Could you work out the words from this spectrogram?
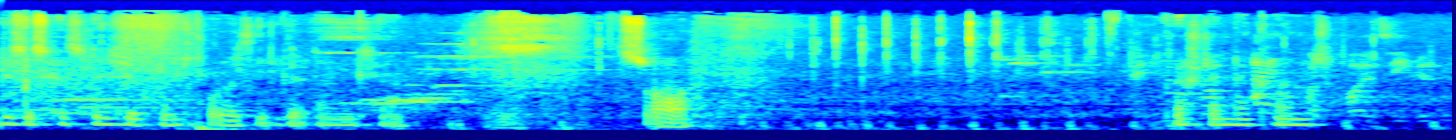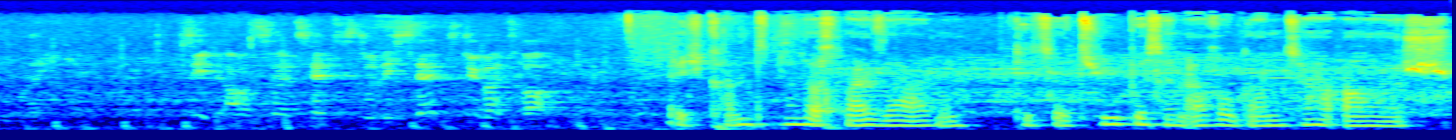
Dieses hässliche Kontrollsiegel, danke. So. Selbst übertroffen. Ich kann es nur noch mal sagen. Dieser Typ ist ein arroganter Arsch.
